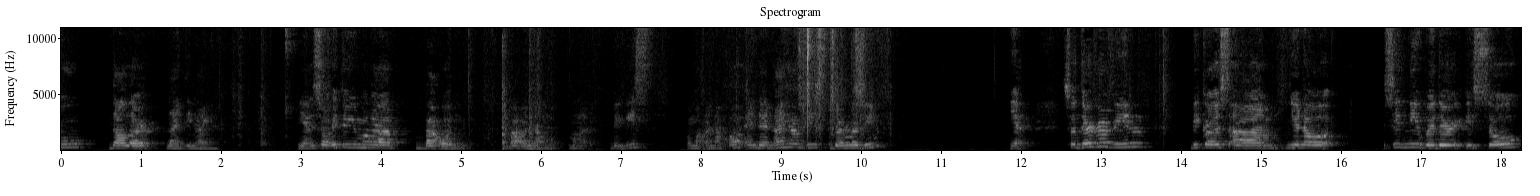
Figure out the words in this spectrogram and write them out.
$2.99. Yan. So, ito yung mga baon. Baon ng mga babies. Ng mga anak ko. And then, I have this Dermavine. Yeah. So, Dermavine, because, um, you know, Sydney weather is so,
